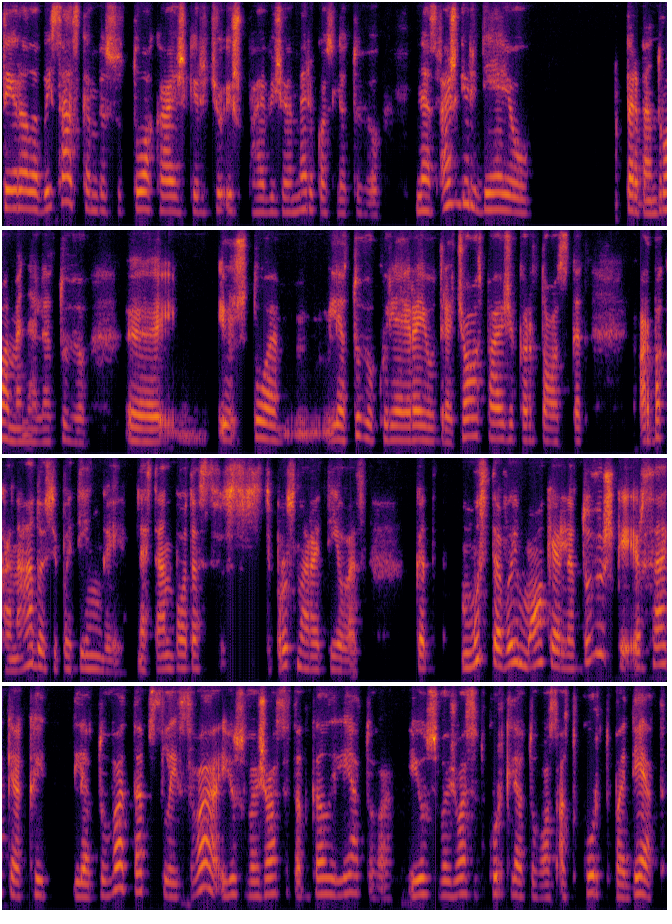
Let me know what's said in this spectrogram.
tai yra labai sąskambis su tuo, ką aš girdžiu iš, pavyzdžiui, Amerikos lietuvių. Nes aš girdėjau per bendruomenę lietuvių, e, iš tuo lietuvių, kurie yra jau trečios, pavyzdžiui, kartos, kad arba Kanados ypatingai, nes ten buvo tas stiprus naratyvas, kad mus tėvai mokė lietuviškai ir sakė, kai Lietuva taps laisva, jūs važiuosit atgal į Lietuvą, jūs važiuosit kurt Lietuvos, atkurt, padėt.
